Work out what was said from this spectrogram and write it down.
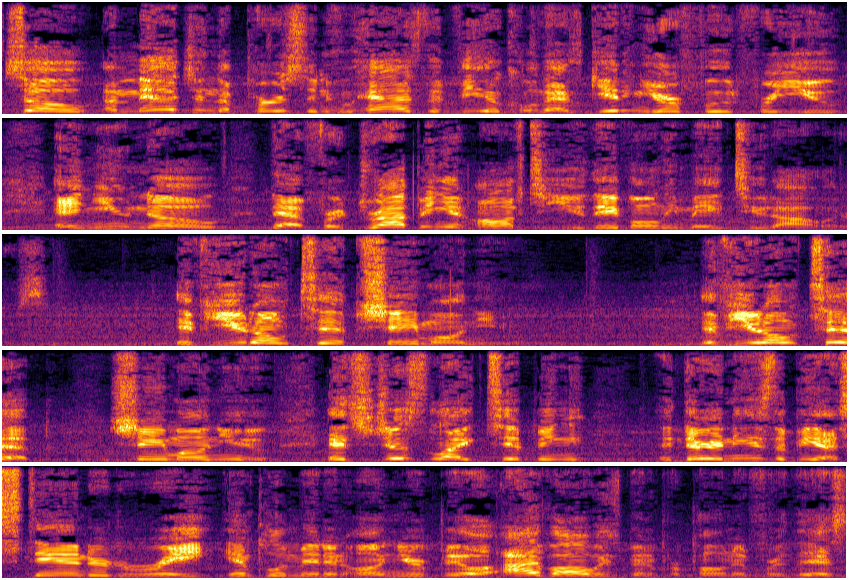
So imagine the person who has the vehicle that's getting your food for you, and you know that for dropping it off to you, they've only made $2. If you don't tip, shame on you. If you don't tip, shame on you. It's just like tipping. There needs to be a standard rate implemented on your bill. I've always been a proponent for this.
